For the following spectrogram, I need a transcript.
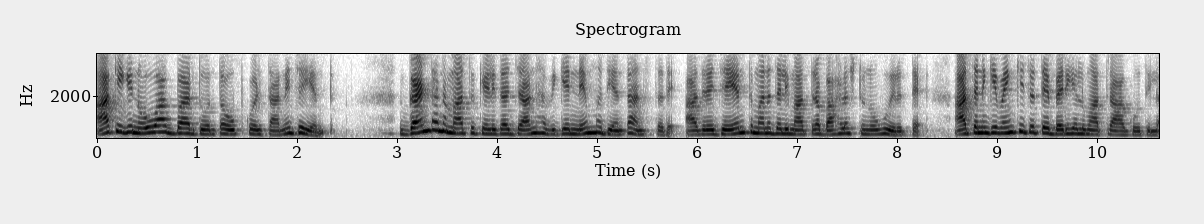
ಆಕೆಗೆ ನೋವಾಗಬಾರ್ದು ಅಂತ ಒಪ್ಕೊಳ್ತಾನೆ ಜಯಂತ್. ಗಂಡನ ಮಾತು ಕೇಳಿದ ಜಾಹ್ನವಿಗೆ ನೆಮ್ಮದಿ ಅಂತ ಅನಿಸ್ತದೆ. ಆದರೆ ಜಯಂತ್ ಮನದಲ್ಲಿ ಮಾತ್ರ ಬಹಳಷ್ಟು ನೋವು ಇರುತ್ತೆ. ಆತನಿಗೆ ವೆಂಕಿ ಜೊತೆ ಬೆರೆಯಲು ಮಾತ್ರ ಆಗೋದಿಲ್ಲ.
